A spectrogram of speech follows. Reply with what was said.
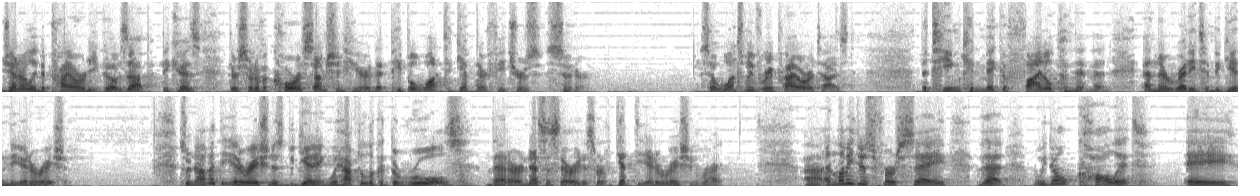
generally the priority goes up because there's sort of a core assumption here that people want to get their features sooner. So once we've reprioritized, the team can make a final commitment and they're ready to begin the iteration. So now that the iteration is beginning, we have to look at the rules that are necessary to sort of get the iteration right. Uh, and let me just first say that we don't call it a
